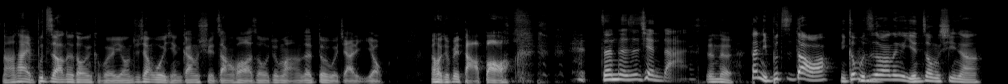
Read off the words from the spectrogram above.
然后他也不知道那个东西可不可以用。就像我以前刚学脏话的时候，我就马上在对我家里用，然后我就被打爆，真的是欠打，真的。但你不知道啊，你根本不知道那个严重性啊。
